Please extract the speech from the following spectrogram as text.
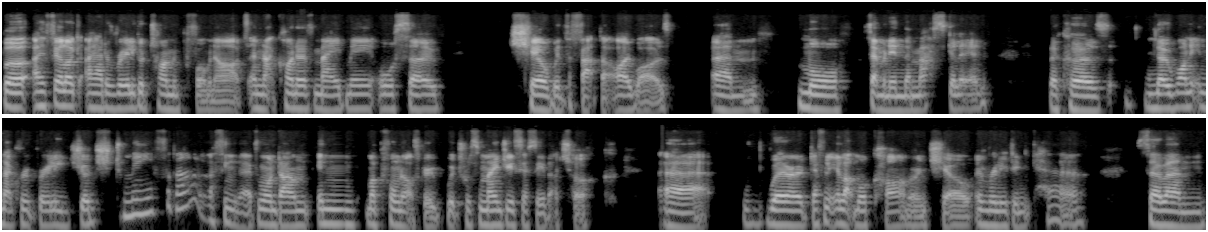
but i feel like i had a really good time in performing arts and that kind of made me also chill with the fact that i was um more feminine than masculine because no one in that group really judged me for that. I think that everyone down in my performing arts group, which was the main GCSE that I took, uh, were definitely a lot more calmer and chill and really didn't care. So um,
